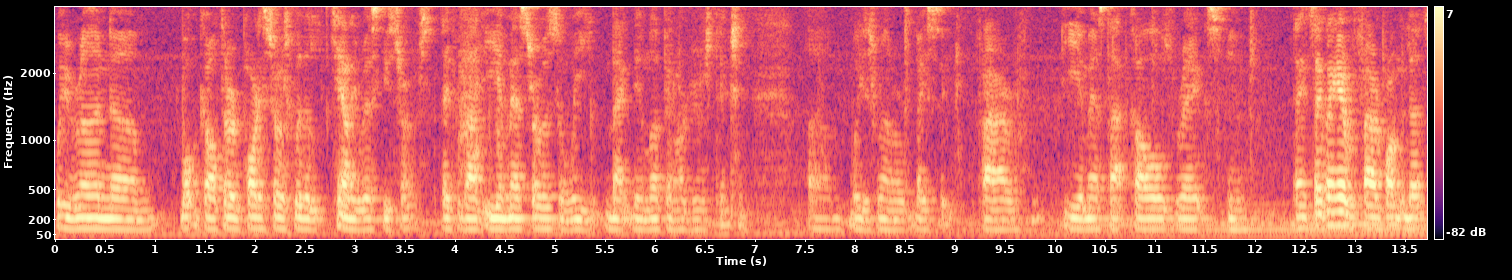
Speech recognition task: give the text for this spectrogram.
We run, um, what we call third-party service with a county rescue service. They provide the EMS service and we back them up in our jurisdiction. Um, we just run our basic fire EMS type calls, wrecks, you know, things, same thing every fire department does.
